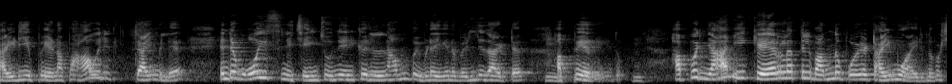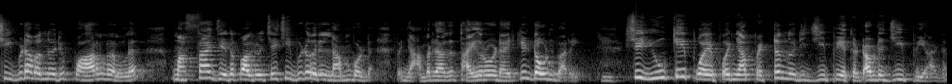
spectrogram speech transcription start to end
ടൈഡി അപ്പ് ചെയ്യണം. അപ്പോൾ ആ ഒരു ടൈമിൽ എന്റെ വോയിസിന് ചേഞ്ച് വന്നു. എനിക്കൊരു ലംബ് ഇവിടെ ഇങ്ങനെ വലുതായിട്ട് അപ്പിയർ ചെയ്തു. അപ്പോൾ ഞാൻ ഈ കേരളത്തിൽ വന്നു പോയ ടൈമും ആയിരുന്നു. പക്ഷേ ഇവിടെ വന്ന ഒരു പാർലറിൽ മസാജ് ചെയ്തപ്പോൾ അവർ ചേച്ചി ഇവിടെ ഒരു ലംബുണ്ട് അപ്പോൾ ഞാൻ പറഞ്ഞത് അത് തൈറോയിഡ് ആയിരിക്കും. ഡോൺ പറയും പക്ഷേ യു കെ പോയപ്പോൾ ഞാൻ പെട്ടെന്ന് ഒരു ജി പി ഒക്കെ ഉണ്ട്. അവിടെ ജി പി ആണ്.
